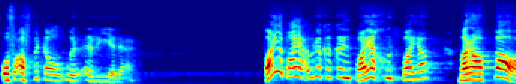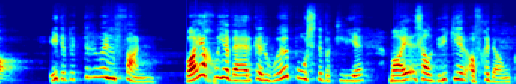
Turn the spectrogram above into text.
of afbetaal oor 'n rede. Baie baie oulike kind, baie goed, baie, maar haar pa het 'n patroon van baie goeie werker, hoë poste beklee, maar hy is al 3 keer afgedank.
